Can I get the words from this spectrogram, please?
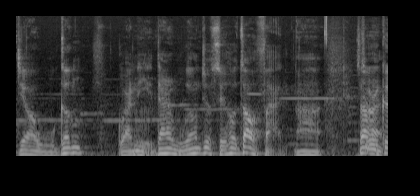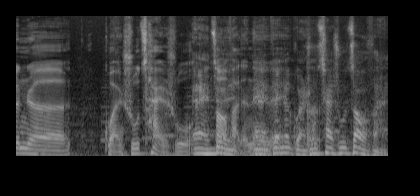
叫武庚管理，但是武庚就随后造反啊，就是跟着。管叔、蔡叔，哎，造反的那跟着管叔、蔡叔造反，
